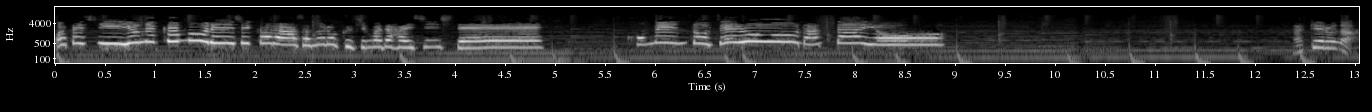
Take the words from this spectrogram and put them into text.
私、夜中の0時から朝の6時まで配信して、コメントゼロだったよ。泣けるな。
